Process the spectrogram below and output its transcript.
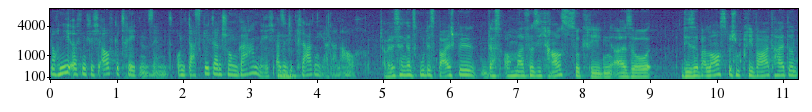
noch nie öffentlich aufgetreten sind. Und das geht dann schon gar nicht. Also mhm. die klagen ja dann auch. Aber das ist ein ganz gutes Beispiel, das auch mal für sich rauszukriegen. Also diese Balance zwischen Privatheit und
